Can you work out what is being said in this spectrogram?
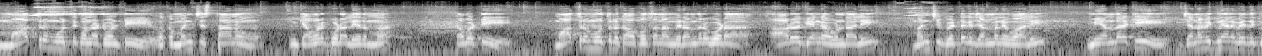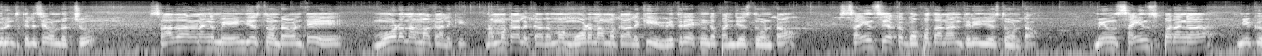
మాతృమూర్తికి ఉన్నటువంటి ఒక మంచి స్థానం ఇంకెవరికి కూడా లేదమ్మా. కాబట్టి మాతృమూర్తులు కాకపోతున్న మీరందరూ కూడా ఆరోగ్యంగా ఉండాలి మంచి బిడ్డకి జన్మనివ్వాలి. మీ అందరికీ జన విజ్ఞాన వేదిక గురించి తెలిసే ఉండొచ్చు. సాధారణంగా మేము ఏం చేస్తూ ఉంటామంటే మూఢనమ్మకాలకి నమ్మకాలు కాదమ్మా మూఢనమ్మకాలకి వ్యతిరేకంగా పనిచేస్తూ ఉంటాం. సైన్స్ యొక్క గొప్పతనాన్ని తెలియజేస్తూ ఉంటాం. మేము సైన్స్ పరంగా మీకు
